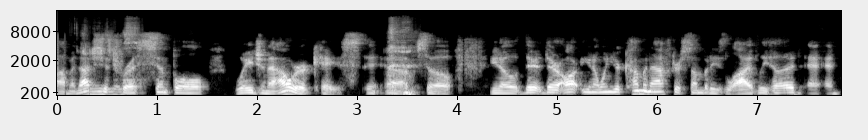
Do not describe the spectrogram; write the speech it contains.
Um, and that's Jesus. just for a simple wage and hour case. Um, so, you know, there, there are, you know, when you're coming after somebody's livelihood and, and,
